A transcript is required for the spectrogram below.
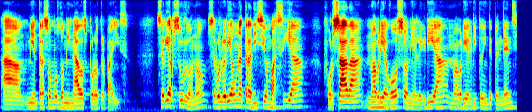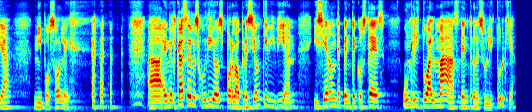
ah, mientras somos dominados por otro país? Sería absurdo, ¿no? Se volvería una tradición vacía, forzada, no habría gozo ni alegría, no habría grito de independencia, ni pozole. Ah, en el caso de los judíos, por la opresión que vivían, hicieron de Pentecostés un ritual más dentro de su liturgia.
